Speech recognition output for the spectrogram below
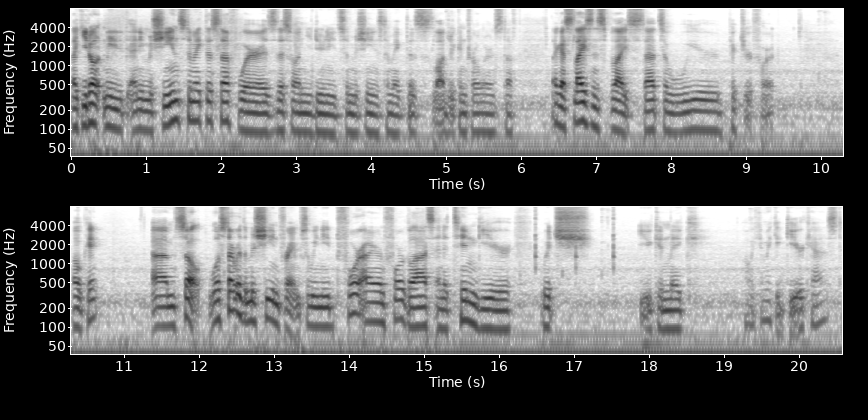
like you don't need any machines to make this stuff, whereas this one you do need some machines to make this logic controller and stuff. Like a slice and splice, that's a weird picture for it. Okay, um, so we'll start with the machine frame. So we need four iron, four glass, and a tin gear, which you can make Oh, we can make a gear cast.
